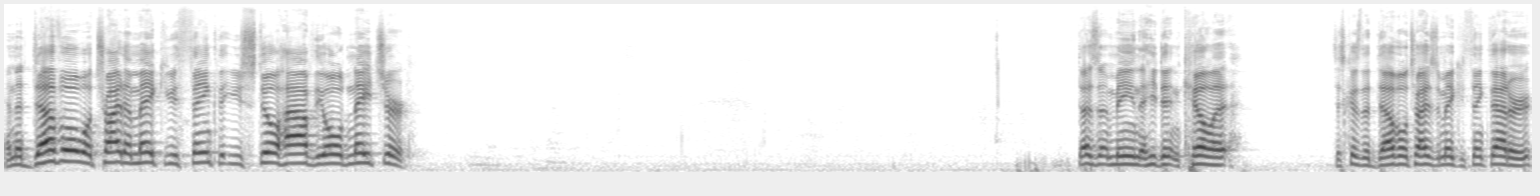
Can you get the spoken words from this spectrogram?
And the devil will try to make you think that you still have the old nature. Doesn't mean that he didn't kill it. Just because the devil tries to make you think that, or,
